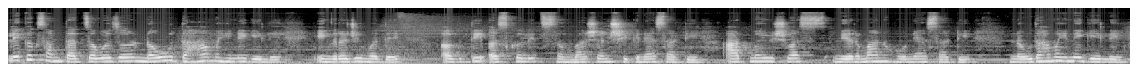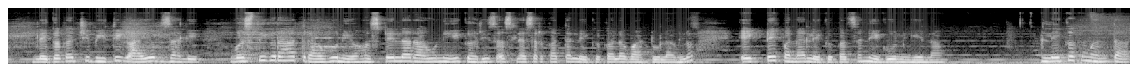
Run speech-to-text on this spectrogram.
लेखक सांगतात जवळजवळ नऊ दहा महिने गेले इंग्रजीमध्ये अगदी अस्खलित संभाषण शिकण्यासाठी आत्मविश्वास निर्माण होण्यासाठी नऊ दहा महिने गेले. लेखकाची भीती गायब झाली. वसतिगृहात राहूनही हॉस्टेलला राहूनही घरीच असल्यासारखं त्या लेखकाला वाटू लागलं. एकटेपणा लेखकाचा निघून गेला. लेखक म्हणतात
